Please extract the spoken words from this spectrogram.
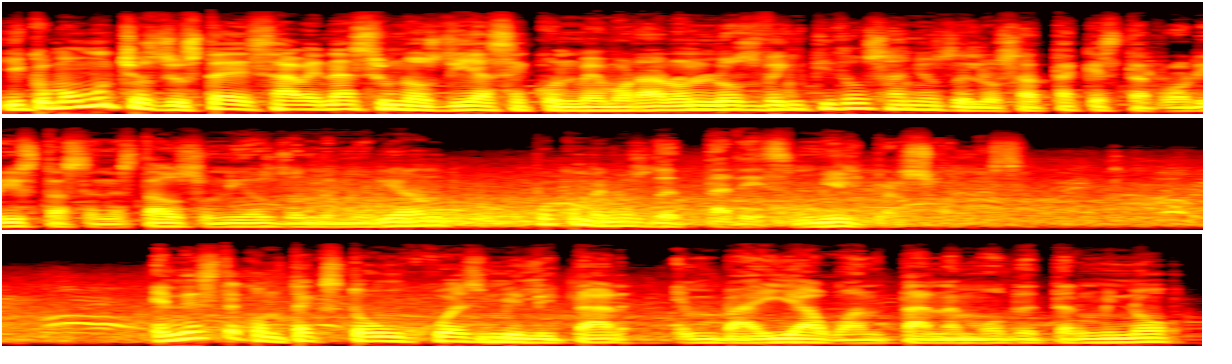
Y como muchos de ustedes saben, hace unos días se conmemoraron los 22 años de los ataques terroristas en Estados Unidos donde murieron poco menos de 3.000 personas. En este contexto, un juez militar en Bahía, Guantánamo, determinó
